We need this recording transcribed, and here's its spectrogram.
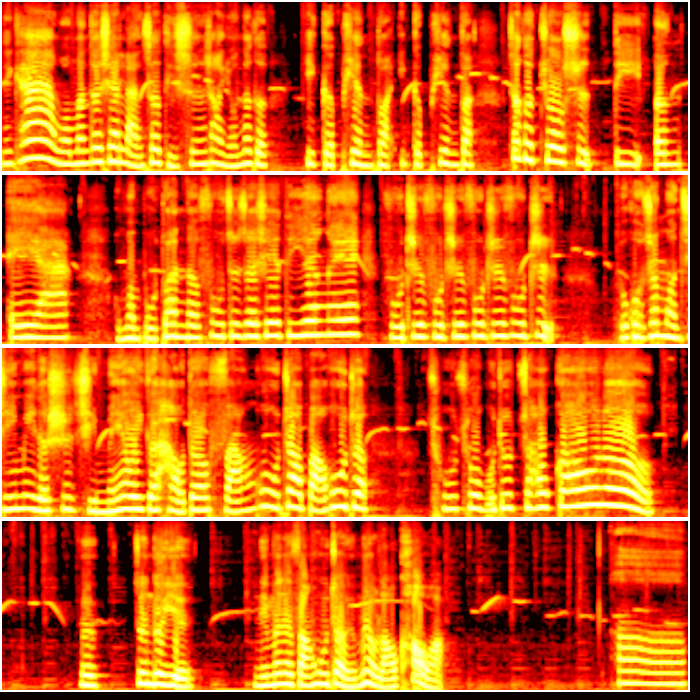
你看，我们这些染色体身上有那个一个片段一个片段，这个就是 DNA 呀。我们不断的复制这些 DNA，复制、复制、复制、复制。如果这么机密的事情没有一个好的防护罩保护着，出错不就糟糕了？嗯，真的耶。你们的防护罩有没有牢靠啊？呃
